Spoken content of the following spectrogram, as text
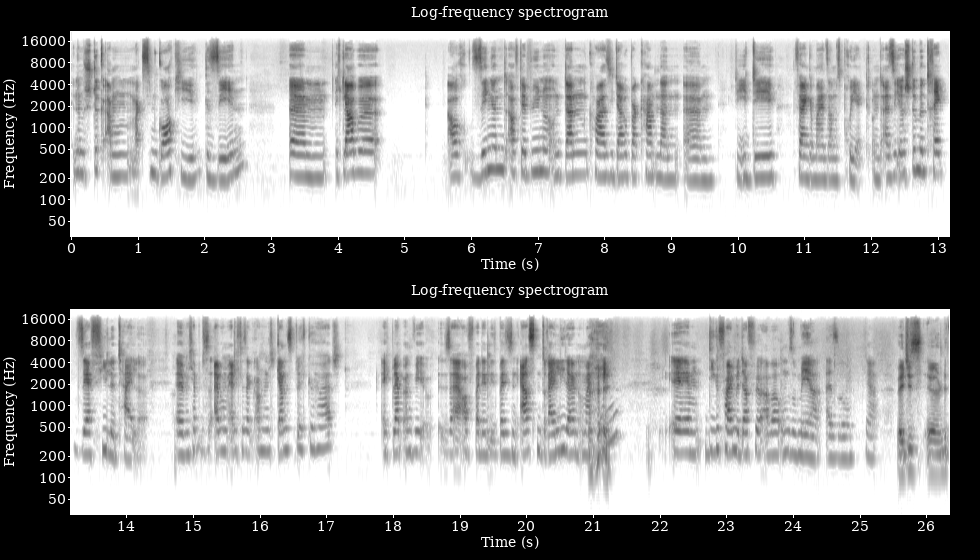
in einem Stück am Maxim Gorki gesehen. Ähm, ich glaube, auch singend auf der Bühne und dann quasi darüber kam dann ähm, die Idee für ein gemeinsames Projekt. Und also ihre Stimme trägt sehr viele Teile. Ähm, ich habe das Album ehrlich gesagt auch noch nicht ganz durchgehört. Ich bleibe irgendwie sehr oft bei, den, bei diesen ersten drei Liedern immer hängen. ähm, die gefallen mir dafür aber umso mehr. Also, ja. Welches, äh, äh,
